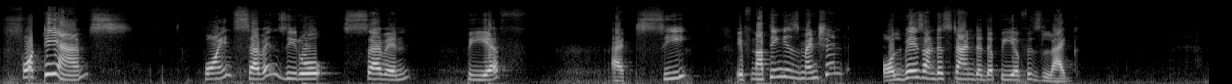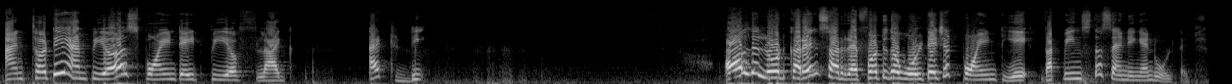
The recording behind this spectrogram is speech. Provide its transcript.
40 amps 0.707 pf at C. If nothing is mentioned, always understand that the pf is lag and 30 amperes 0.8 pf lag at D. All the load currents are referred to the voltage at point A that means the sending end voltage.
